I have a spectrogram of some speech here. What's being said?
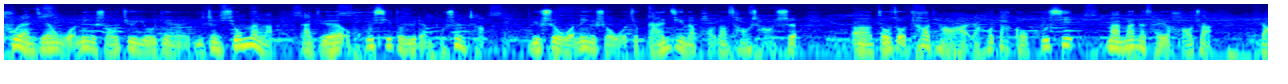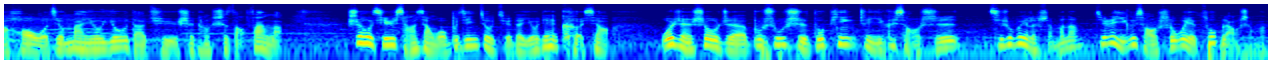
突然间我那个时候就有点一阵胸闷了，感觉呼吸都有点不顺畅。于是我那个时候我就赶紧的跑到操场是，呃，走走跳跳啊，然后大口呼吸，慢慢的才有好转。然后我就慢悠悠的去食堂吃早饭了。事后其实想想，我不禁就觉得有点可笑。我忍受着不舒适多拼这一个小时，其实为了什么呢？其实一个小时我也做不了什么。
